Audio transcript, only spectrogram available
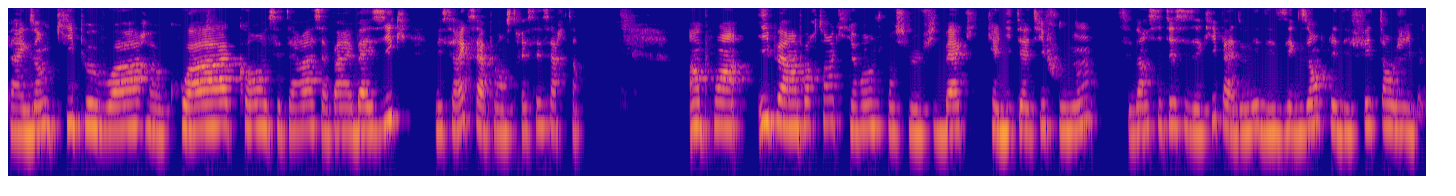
Par exemple, qui peut voir quoi, quand, etc. Ça paraît basique, mais c'est vrai que ça peut en stresser certains. Un point hyper important qui rend, je pense, le feedback qualitatif ou non, c'est d'inciter ces équipes à donner des exemples et des faits tangibles.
